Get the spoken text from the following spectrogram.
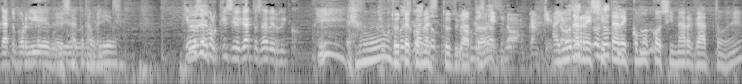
Gato por liebre. Exactamente. Que no sé por qué si el gato sabe rico. ¿Tú te Pues comes gato, tus no, gatos? pues que no, que Hay no. una O sea, o sea, receta tú- de cómo tú- cocinar gato, ¿eh?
